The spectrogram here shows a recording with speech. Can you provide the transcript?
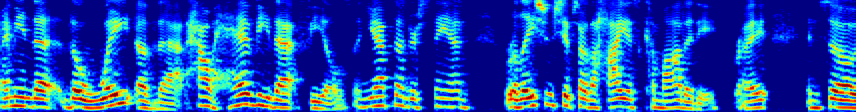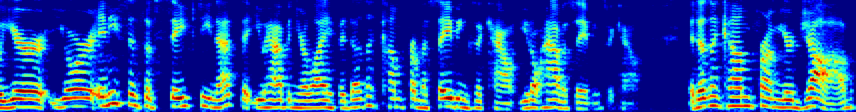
I mean the the weight of that, how heavy that feels, and you have to understand relationships are the highest commodity, right? And so your your any sense of safety net that you have in your life, it doesn't come from a savings account. You don't have a savings account. It doesn't come from your job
